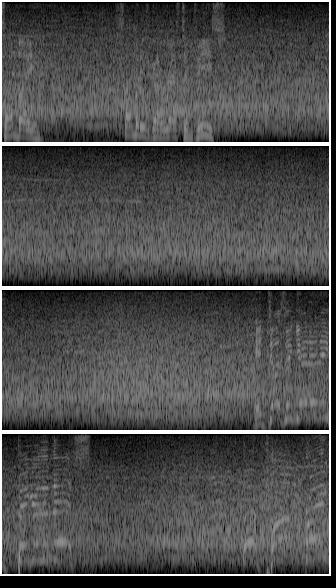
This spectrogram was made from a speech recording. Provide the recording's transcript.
somebody, somebody's gonna rest in peace. It doesn't get any bigger than this. The Heartbreak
